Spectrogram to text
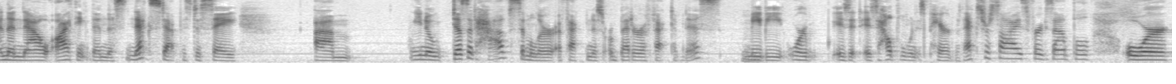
And then now I think then this next step is to say, um, you know, does it have similar effectiveness or better effectiveness? Mm. Maybe, or is it is helpful when it's paired with exercise, for example? Or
